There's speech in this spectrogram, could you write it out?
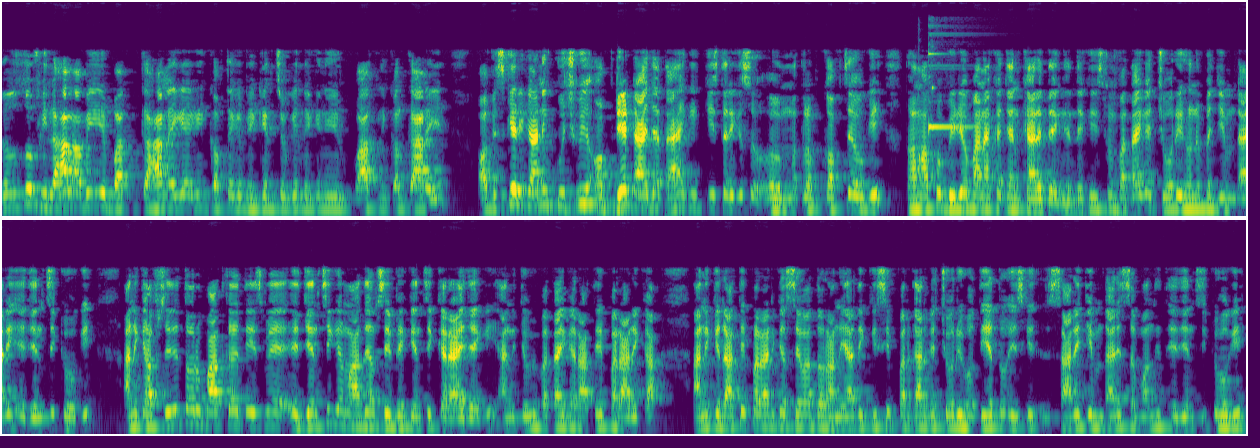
तो दोस्तों, फ़िलहाल अभी ये बात कहा नहीं गया कि कब तक वैकेंसी होगी, लेकिन ये बात निकल कर रही है। अब इसके रिगार्डिंग कुछ भी अपडेट आ जाता है कि किस तरीके से मतलब कब से होगी तो हम आपको वीडियो बनाकर जानकारी देंगे। देखिए, इसमें बताया कि चोरी होने पर ज़िम्मेदारी एजेंसी की होगी। यानी कि आप सीधे तौर पर बात करें तो इसमें एजेंसी के माध्यम से वैकेंसी कराई जाएगी। यानी जो भी बताएगा रात्रि प्रहरी का, यानी कि रात्रि प्रहरी की सेवा दौरान यदि किसी प्रकार की चोरी होती है तो इसकी सारी ज़िम्मेदारी संबंधित एजेंसी की होगी।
